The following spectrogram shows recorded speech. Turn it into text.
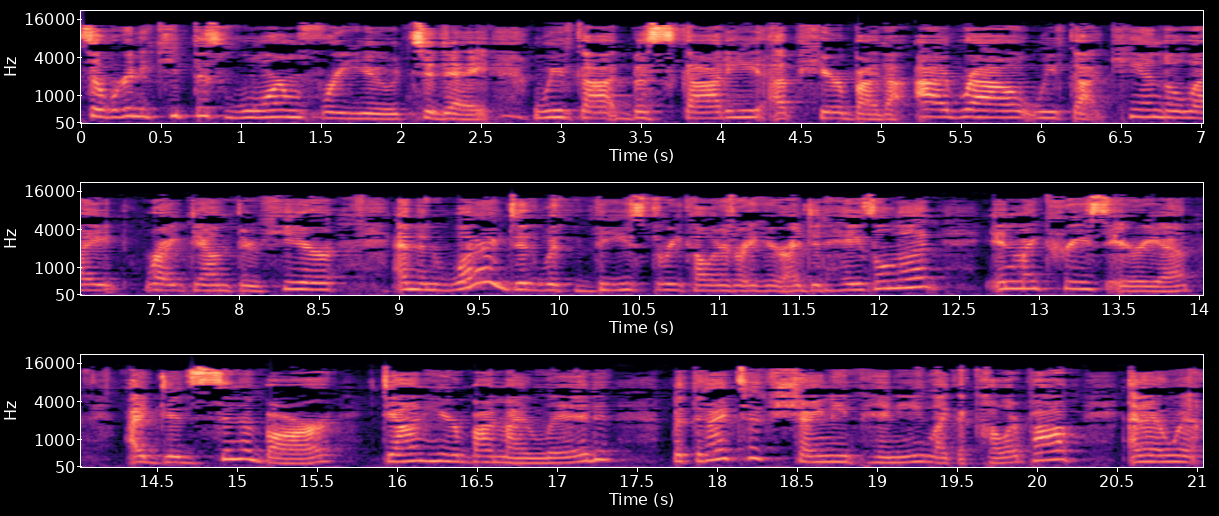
So we're going to keep this warm for you today. We've got biscotti up here by the eyebrow. We've got candlelight right down through here. And then what I did with these three colors right here, I did hazelnut in my crease area. I did cinnabar down here by my lid. But then I took Shiny Penny like a ColourPop and I went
